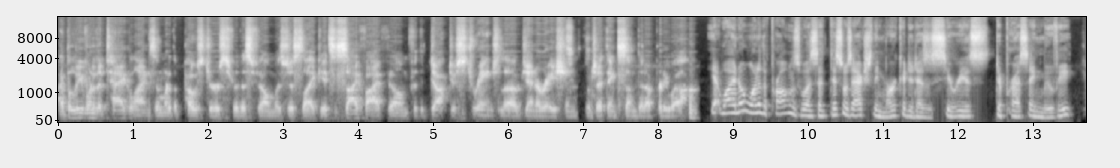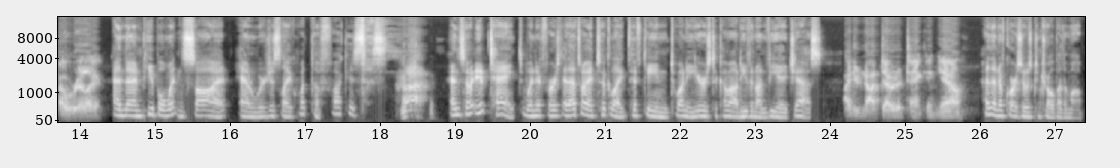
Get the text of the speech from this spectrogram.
I believe one of the taglines on one of the posters for this film was just like, it's a sci-fi film for the Doctor Strangelove generation, which I think summed it up pretty well. Yeah, well, I know one of the problems was that this was actually marketed as a serious, depressing movie. oh, really? And then people went and saw it and were just like, what the fuck is this? And so it tanked when it first, and that's why it took like 15, 20 years to come out even on VHS. I do not doubt it tanking, yeah. And then, of course, it was controlled by the mob.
